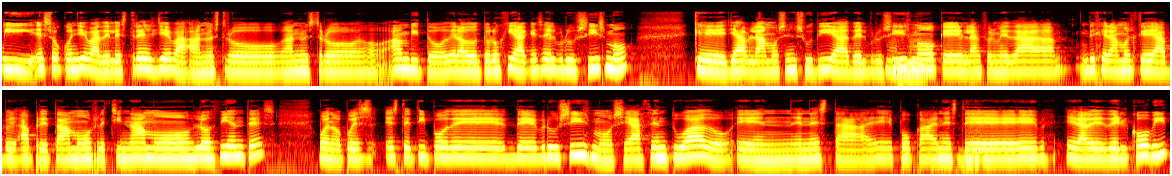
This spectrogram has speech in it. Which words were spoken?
y eso conlleva del estrés lleva a nuestro a nuestro ámbito de la odontología que es el bruxismo que ya hablamos en su día del bruxismo, que es la enfermedad, dijéramos que ap- apretamos, rechinamos los dientes. Bueno, pues este tipo de, de bruxismo se ha acentuado en, en esta época, en este era de- del COVID.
